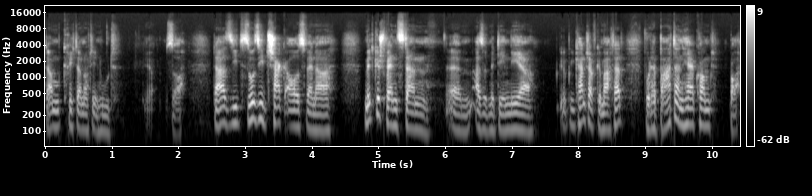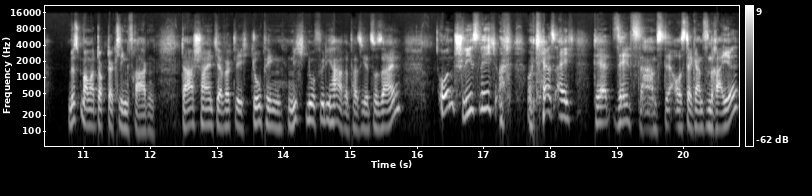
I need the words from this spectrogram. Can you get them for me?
dann kriegt er noch den Hut. Ja, so. Da sieht, so sieht Chuck aus, wenn er mit Gespenstern, ähm, also mit denen näher Bekanntschaft gemacht hat. Wo der Bart dann herkommt, boah, müssten wir mal Dr. Kling fragen. Da scheint ja wirklich Doping nicht nur für die Haare passiert zu sein. Und schließlich, und der ist eigentlich der seltsamste aus der ganzen Reihe,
